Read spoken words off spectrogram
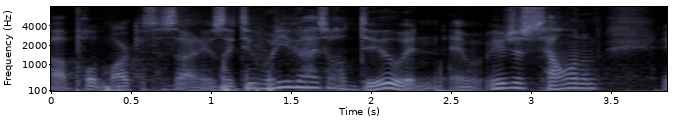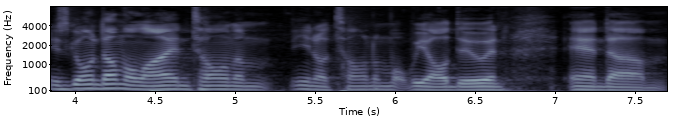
Uh, pulled Marcus aside. And he was like, "Dude, what do you guys all do?" And, and we were just telling him. He was going down the line, telling him, you know, telling him what we all do, and and um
